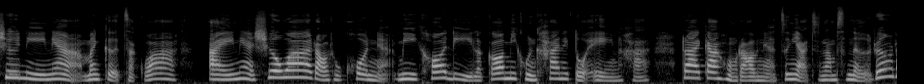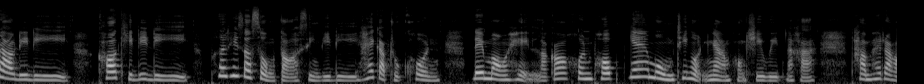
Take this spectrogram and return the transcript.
ชื่อนี้เนี่ย มันเกิดจากว่า ไอเนี่ยเชื่อว่าเราทุกคนเนี่ยมีข้อดีแล้วก็มีคุณค่าในตัวเองนะคะ รายการของเราเนี่ยจึงอยากจะนำเสนอเรื่องราวดีๆ ข้อคิดดีๆ เพื่อที่จะส่งต่อสิ่งดีๆ ให้กับทุกคนได้มองเห็นแล้วก็ค้นพบแง่มุมที่งดงามของชีวิตนะคะทำให้เรา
